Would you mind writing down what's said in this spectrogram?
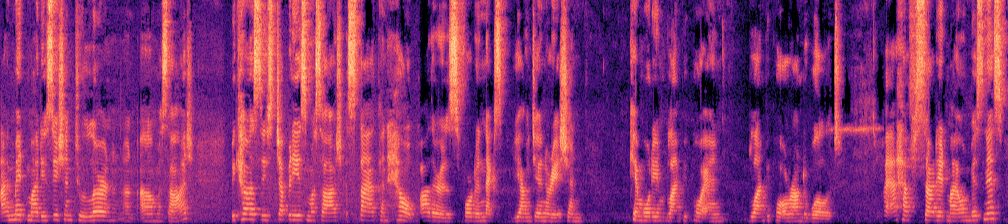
I made my decision to learn massage because this Japanese massage style can help others for the next young generation, Cambodian blind people and blind people around the world. I have started my own business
